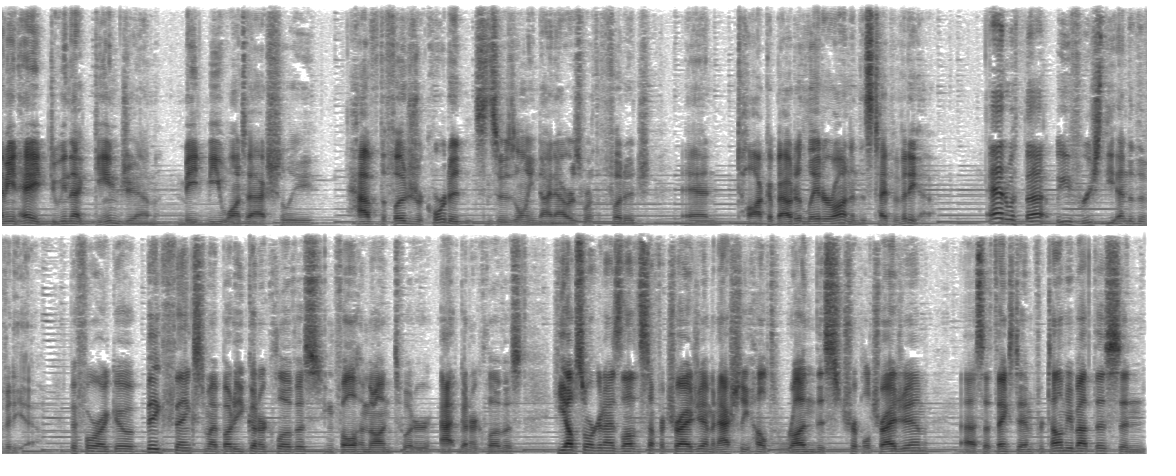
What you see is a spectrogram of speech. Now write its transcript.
I mean, hey, doing that game jam made me want to actually have the footage recorded since it was only 9 hours worth of footage and talk about it later on in this type of video. And with that, we've reached the end of the video. Before I go, a big thanks to my buddy Gunnar Clovis. You can follow him on Twitter at Gunnar Clovis. He helps organize a lot of the stuff for Tri-Jam and actually helped run this triple Tri-Jam. Uh, so thanks to him for telling me about this and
